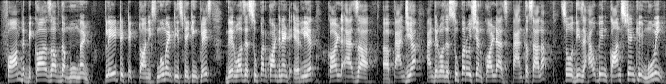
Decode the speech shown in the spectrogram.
formed because of the movement plate tectonics. Movement is taking place. There was a supercontinent earlier called as uh, uh, pangea and there was a super ocean called as panthasalà so these have been constantly moving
